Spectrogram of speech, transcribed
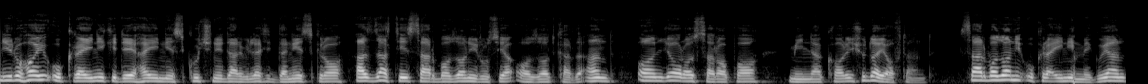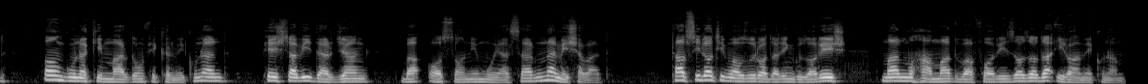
نیروهای اوکراینی که دهه نیسکوچن در ولایت دنیسک را از دست سربازان روسیه آزاد کرده اند آنجا را سراپا مینکاری شده یافتند سربازان اوکراینی می‌گویند آنگونه که مردم فکر می‌کنند پیشروی در جنگ به آسانی میسر نمی شود تفصیلات موضوع را در این گزارش من محمد و فاریز آزاده ایران می کنم.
